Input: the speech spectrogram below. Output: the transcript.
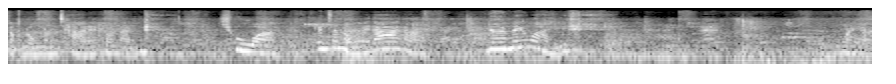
กับโรงน้ำชาได้เท่านั้น ชัวร์เป็นสนมไม่ได้ค่ะ เดินไม่ไหวไปค่ะ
